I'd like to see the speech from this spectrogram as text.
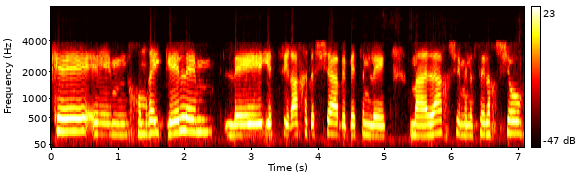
כחומרי גלם ליצירה חדשה ובעצם למהלך שמנסה לחשוב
